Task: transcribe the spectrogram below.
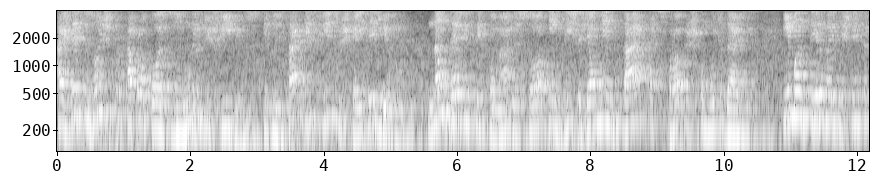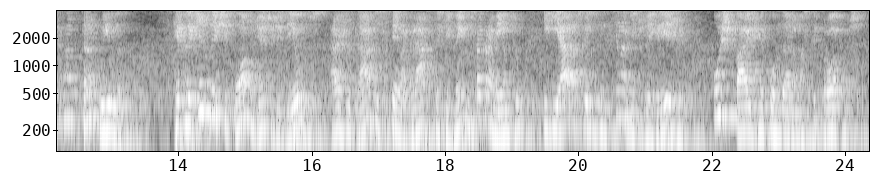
As decisões a propósito do número de filhos e dos sacrifícios que aí derivam não devem ser tomadas só em vista de aumentar as próprias comodidades e manter uma existência tranquila. Refletindo neste ponto diante de Deus, ajudados pela graça que vem do sacramento e guiados pelos ensinamentos da Igreja, os pais recordarão a si próprios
